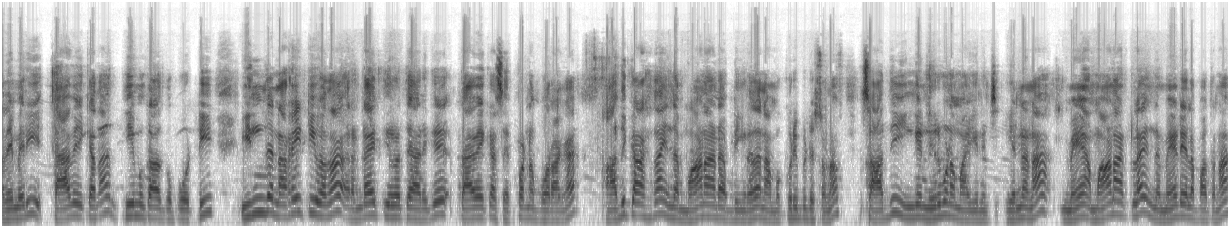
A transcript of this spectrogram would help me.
அதேமாரி மாதிரி தான் திமுகவுக்கு போட்டி. இந்த நரேட்டிவை தான் ரெண்டாயிரத்தி இருபத்தி ஆறுக்கு தாவேக்கா செட் பண்ண போறாங்க. அதுக்காக தான் இந்த மாநாடு அப்படிங்கிறத நம்ம குறிப்பிட்டு சொன்னோம். ஸோ அது இங்கே நிறுவனம் ஆகிருந்துச்சு என்னன்னா மே மாநாட்டில் இந்த மேடையில் பார்த்தோன்னா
